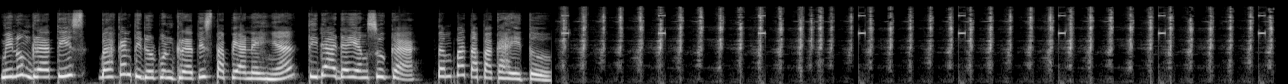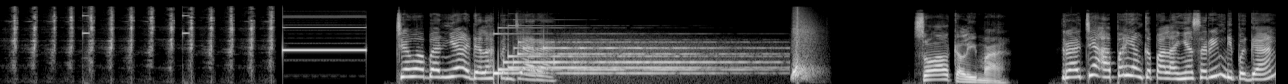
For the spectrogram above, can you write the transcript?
minum gratis, bahkan tidur pun gratis tapi anehnya tidak ada yang suka. Tempat apakah itu? Jawabannya adalah penjara. Soal kelima. Raja apa yang kepalanya sering dipegang?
